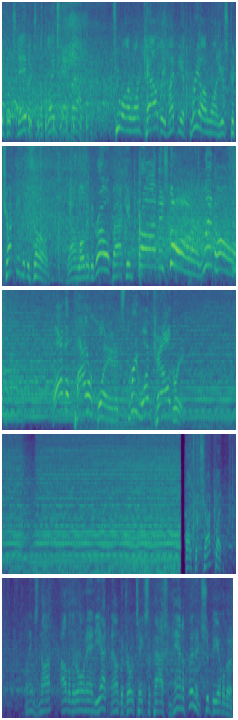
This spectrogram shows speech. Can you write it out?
of Buchnevich, and the Flames head back. Two on one Calgary, might be a three on one. Here's Tkachuk into the zone. Down low to Gaudreau, back in front, they score! Lindholm on the power play, and it's 3-1 Calgary. Like Tkachuk, but Flames not out of their own end yet. Now Gaudreau takes the pass from Hanifin and should be able to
